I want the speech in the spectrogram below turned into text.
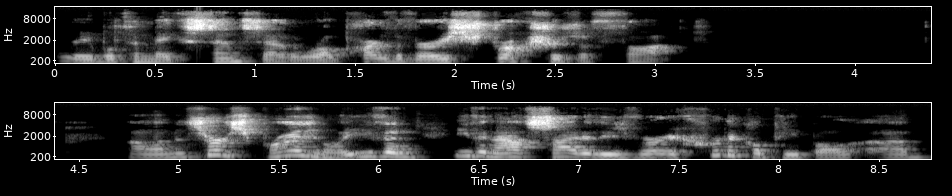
were able to make sense out of the world. Part of the very structures of thought. Um, and sort of surprisingly, even even outside of these very critical people, um,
